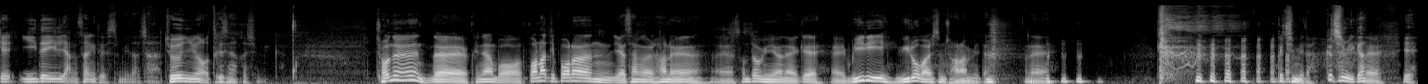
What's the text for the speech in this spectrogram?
쉽게 2대1 양상이 됐습니다. 자, 조현일 위원 어떻게 생각하십니까? 저는 네 그냥 뭐 뻔하지 뻔한 예상을 하는 예, 선동 위원에게 예, 미리 위로 말씀 전합니다. 네. 끝입니다. 끝입니까? 네. 예,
